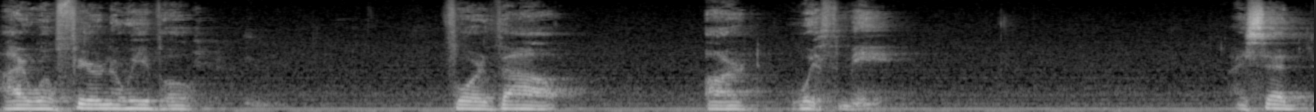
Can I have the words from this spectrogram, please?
I will fear no evil, for thou art with me. I said,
